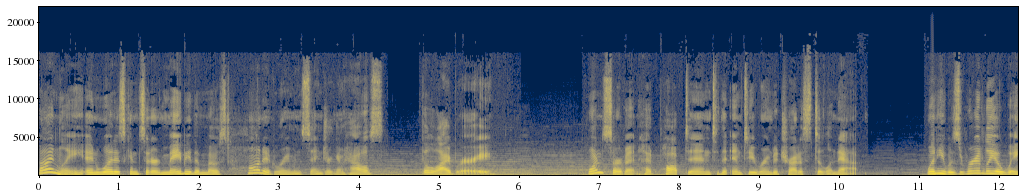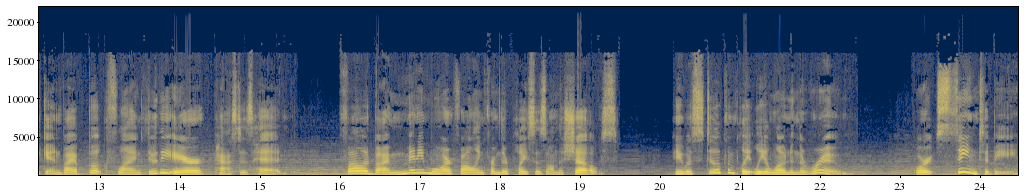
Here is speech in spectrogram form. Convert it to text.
Finally, in what is considered maybe the most haunted room in Sandringham House, the library. One servant had popped into the empty room to try to steal a nap, when he was rudely awakened by a book flying through the air past his head, followed by many more falling from their places on the shelves. he was still completely alone in the room, or it seemed to be.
